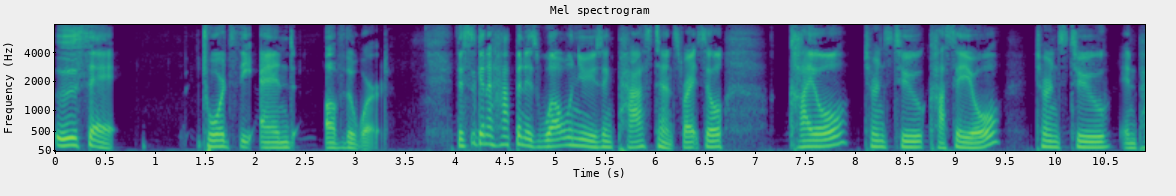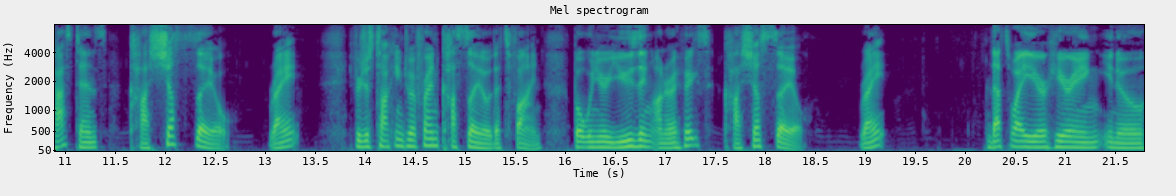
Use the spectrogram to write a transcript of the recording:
use, towards the end of the word. This is going to happen as well when you're using past tense, right? So, kayo turns to kaseyo, turns to, in past tense, 가셨어요, right? If you're just talking to a friend, 갔어요, that's fine. But when you're using honorifics, 가셨어요, right? That's why you're hearing, you know,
